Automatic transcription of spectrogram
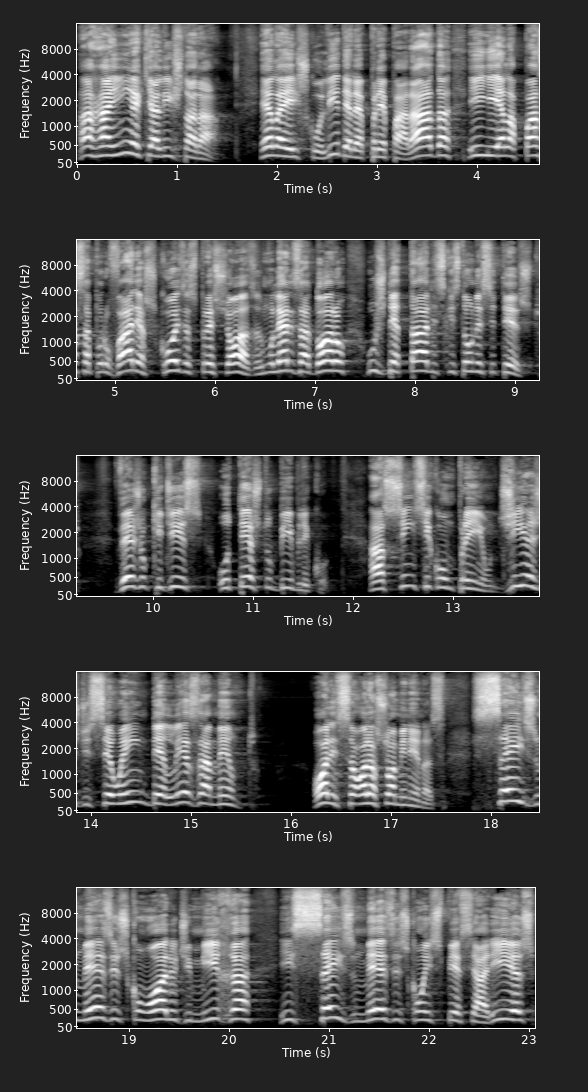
a rainha que ali estará ela é escolhida, ela é preparada e ela passa por várias coisas preciosas. As mulheres adoram os detalhes que estão nesse texto. Veja o que diz o texto bíblico. Assim se cumpriam dias de seu embelezamento. Olha, olha só, meninas. Seis meses com óleo de mirra e seis meses com especiarias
